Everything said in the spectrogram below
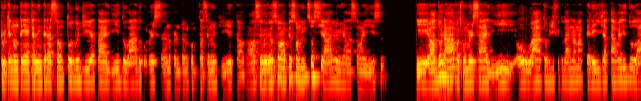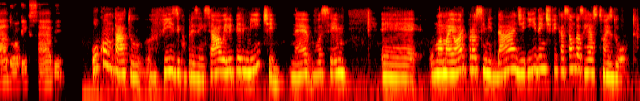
porque não tem aquela interação todo dia tá ali do lado conversando, perguntando como tá sendo o dia e tal. Nossa, eu, eu sou uma pessoa muito sociável em relação a isso. E eu adorava conversar ali, ou ah, tô com dificuldade na matéria, ele já tava ali do lado, alguém que sabe. O contato físico presencial, ele permite, né, você é, uma maior proximidade e identificação das reações do outro.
